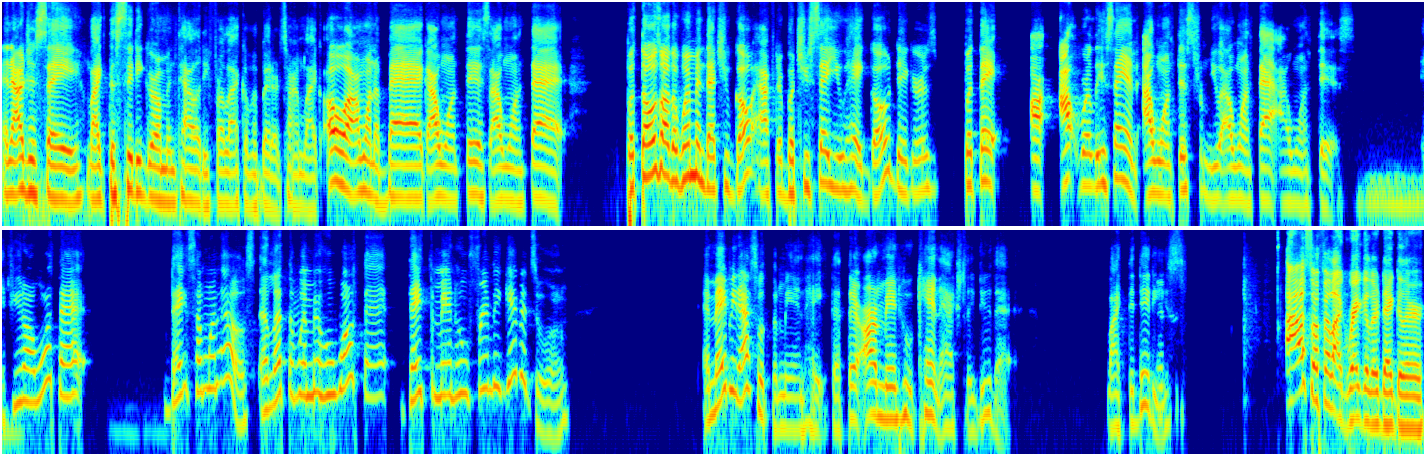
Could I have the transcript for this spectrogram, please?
and I'll just say like the city girl mentality for lack of a better term like oh I want a bag, I want this, I want that. But those are the women that you go after, but you say you hate gold diggers, but they are outwardly saying I want this from you, I want that, I want this. if you don't want that, date someone else and let the women who want that date the men who freely give it to them. And maybe that's what the men hate that there are men who can actually do that, like the Diddys. I also feel like regular, regular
